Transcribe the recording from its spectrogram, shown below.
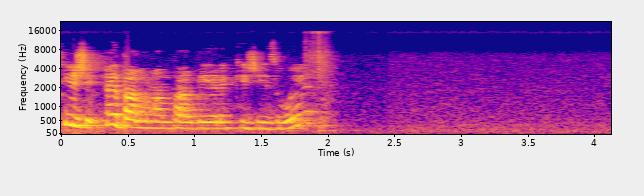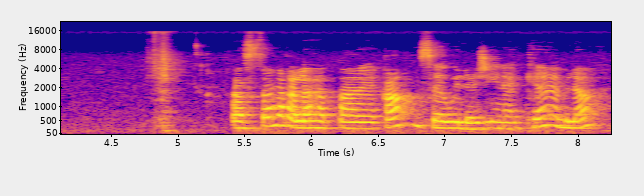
كيجي أيضا المنظر ديالها كيجي زوين. غنستمر على هذه الطريقة نساوي العجينة كاملة.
